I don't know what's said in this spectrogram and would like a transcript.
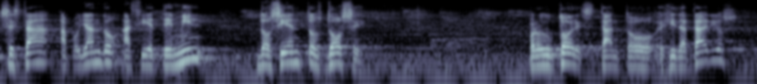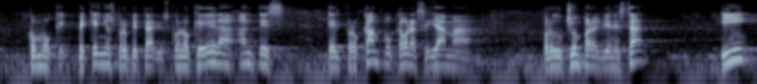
se está apoyando a 7.212 productores, tanto ejidatarios como pequeños propietarios, con lo que era antes el Procampo, que ahora se llama Producción para el Bienestar, y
